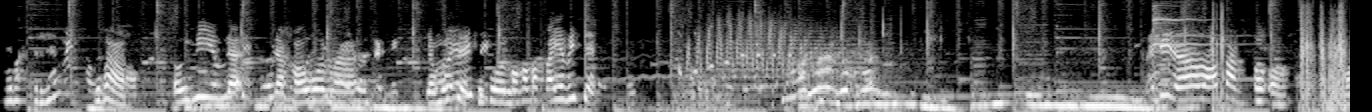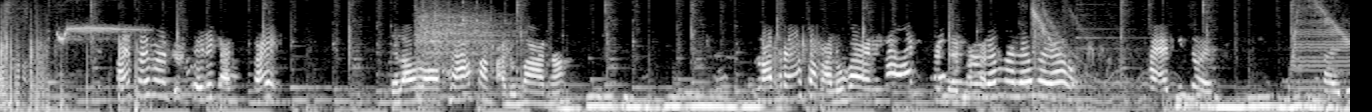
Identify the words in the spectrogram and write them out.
ไม่บ้าเสร็จแล้วหรือเปล่าเอ้ยพี่ยังเดี๋ยวเดี๋ยวเขาวนมา ยังไม่เสร็จทุกคนเขาไปยังไม่เสร็จไอ้นี่เดี๋ยวเรารอฝั่งเออเออร้อนมากไปไปมาเดินด้วยกันไปเดี๋ยวเรารอพระฝั่งอนุบาลนะ รอพระฝั่งอนุบาลเดินมาแล้วมาแล้วมาแล้วถ่ายอาทิตย์หน่อยถ่ายดิ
